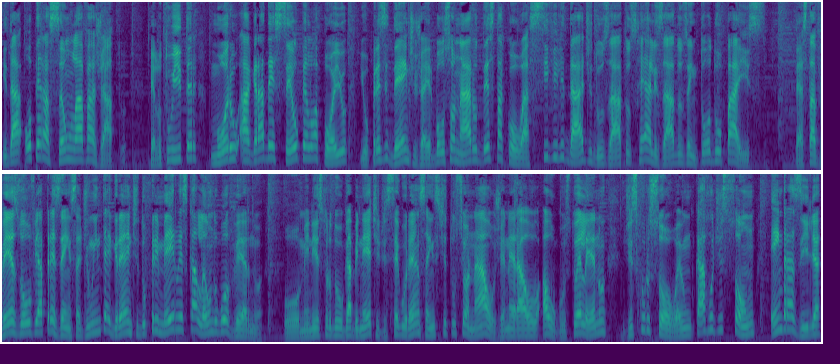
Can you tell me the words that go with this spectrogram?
e da Operação Lava Jato. Pelo Twitter, Moro agradeceu pelo apoio e o presidente Jair Bolsonaro destacou a civilidade dos atos realizados em todo o país. Desta vez, houve a presença de um integrante do primeiro escalão do governo. O ministro do Gabinete de Segurança Institucional, general Augusto Heleno, discursou em um carro de som em Brasília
